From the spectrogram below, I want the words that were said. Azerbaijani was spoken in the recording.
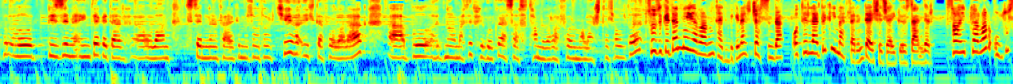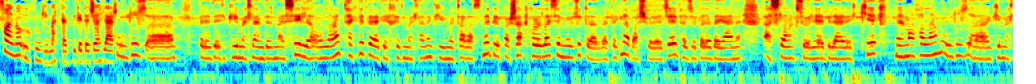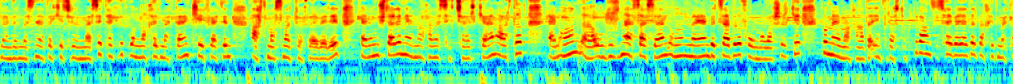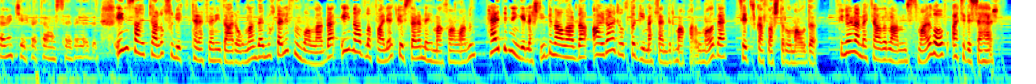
bu bizim indiyə qədər ə, olan sistemdən fərqimiz odur ki, ilk dəfə olaraq ə, bu normativ hüquqi əsası tam olaraq formalaşdırıldı. Sözügedən meyarların tətbiqi nəticəsində otellərdə qiymətlərin dəyişəcəyi gözlənilir. Sahibkarlar ulduz sayına uyğun qiymət tətbiq edəcəklər. Ulduz belə deyək, qiymətləndirməsi ilə onların təklif etdiyi xidmətlərin qiyməti arasında birbaşa korrelasiya mövcuddur əlbəttə. Nə baş verəcək? Təcrübədə də yəni əsaslanaq söyləyə bilərik ki, mehmanxanaların ulduz ə, qiymətləndirməsinin həyata keçirilməsi təklif olunan xidmətlərin keyfiyyətinin artmasına töhfə verir. Yəni müştəri mehmanxana seçərkən artıq yəni onun ə, ulduzuna əsasən onun müəyyən bir təsəvvürü formalaşır ki, bu mehmanxanada infrastruktur hansı səviyyədədir və xidmətlərin keyfiyyəti hansı səviyyədədir. Eyni sahibkarlıq subyekti tərəfindən idarə olunan və müxtəlif ünvanlarda eyni adla fəaliyyət göstərən mehmanxanaların hər birinin yerləşdiyi binalarda ayrı-ayrılıqda qiymətləndirmə aparılmalı və sertifikatlaşdırılmalıdır. Günel Məmmədyalı, Ramin İsmailov, ATV Səhər.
